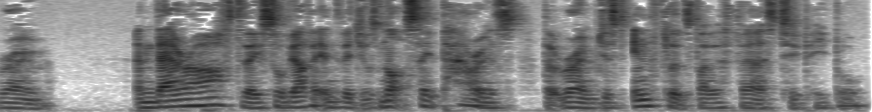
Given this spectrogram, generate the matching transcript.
Rome. And thereafter, they saw the other individuals not say Paris, but Rome, just influenced by the first two people.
